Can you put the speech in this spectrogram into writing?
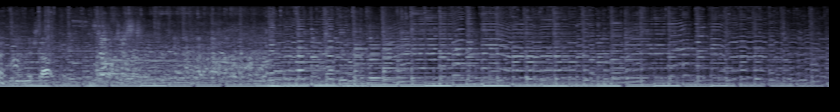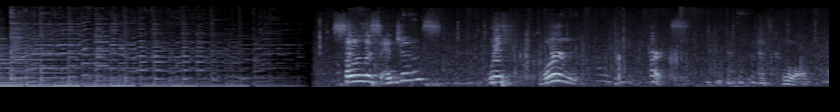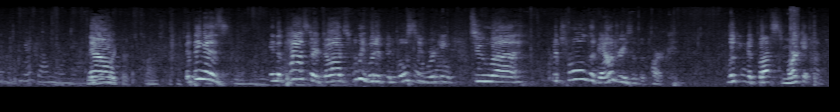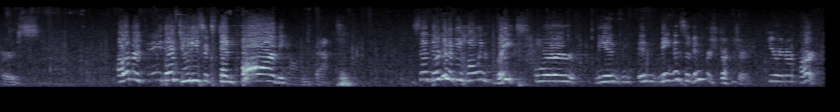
They stopped. soulless engines with warm hearts. That's cool. Now, the thing is, in the past, our dogs really would have been mostly working to uh, patrol the boundaries of the park, looking to bust market hunters. However, today their duties extend far beyond that. Instead, they're going to be hauling freight for the in, in maintenance of infrastructure here in our park.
